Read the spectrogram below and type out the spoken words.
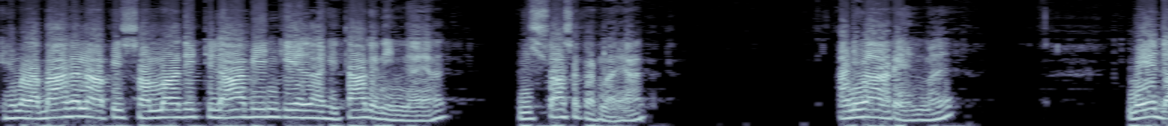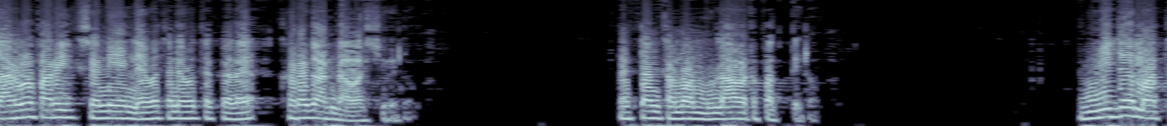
එහෙම ලබාගෙන අපි සම්මාදිට්ඨිලාභීන් කියලා හිතාගෙන ඉන්න අය විශ්වාස කරන අය අනිවාර්යෙන්ම මේ ධර්ම පරීක්ෂණය නැවත නැවත කර කරගන්න අවශ්‍ය වෙනවා. නැත්නම් තමන් මුලාවටපත් වෙනවා. විවිධ මත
